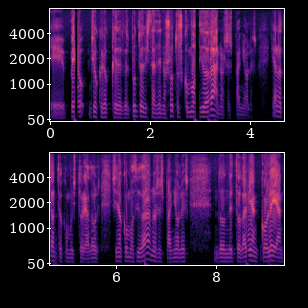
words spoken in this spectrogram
eh, pero yo creo que desde el punto de vista de nosotros como ciudadanos españoles, ya no tanto como historiadores, sino como ciudadanos españoles, donde todavía colean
